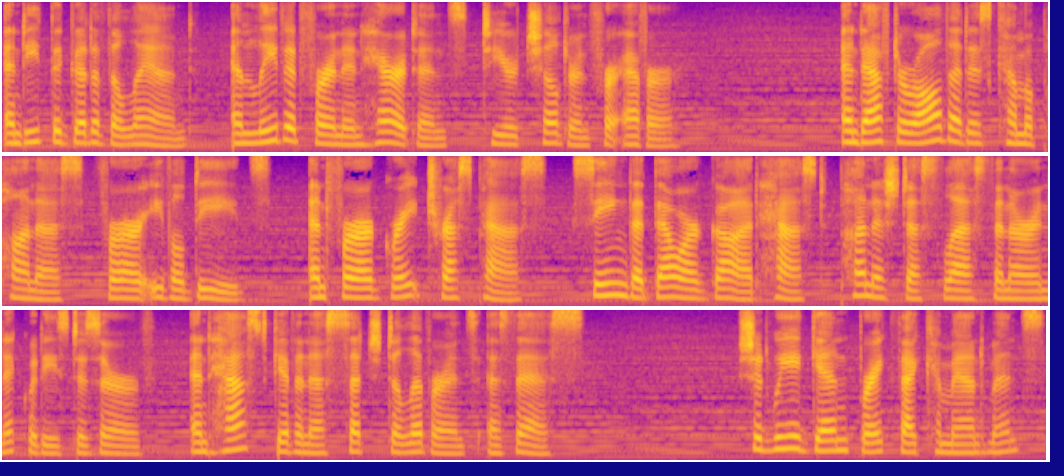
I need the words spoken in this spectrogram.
and eat the good of the land, and leave it for an inheritance to your children for ever. And after all that has come upon us for our evil deeds, and for our great trespass, seeing that thou our God hast punished us less than our iniquities deserve, and hast given us such deliverance as this. Should we again break thy commandments,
